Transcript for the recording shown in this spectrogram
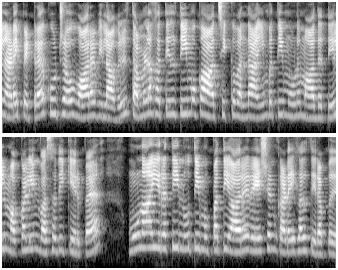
நடைபெற்ற கூட்டுறவு வார விழாவில் தமிழகத்தில் திமுக ஆட்சிக்கு வந்த ஐம்பத்தி மூணு மாதத்தில் மக்களின் வசதிக்கேற்ப மூணாயிரத்தி நூற்றி முப்பத்தி ஆறு ரேஷன் கடைகள் திறப்பு.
